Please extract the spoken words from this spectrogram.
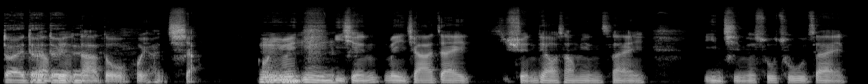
对对对，对，对，大家都会很像。哦，因为以前每家在悬吊上面，在引擎的输出，在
